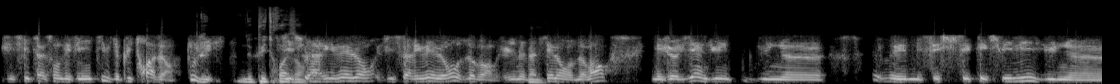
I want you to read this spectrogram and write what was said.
J'y suis de façon définitive depuis 3 ans, tout juste. Depuis trois ans. suis arrivé le, j'y suis arrivé le 11 novembre. J'ai eu mes papiers le 11 novembre, mais je viens d'une, d'une, euh, c'était suivi d'une, euh,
